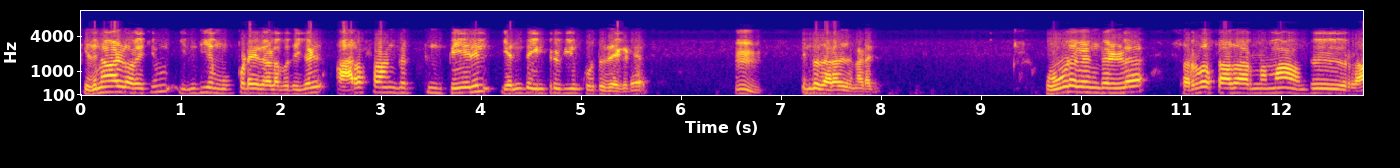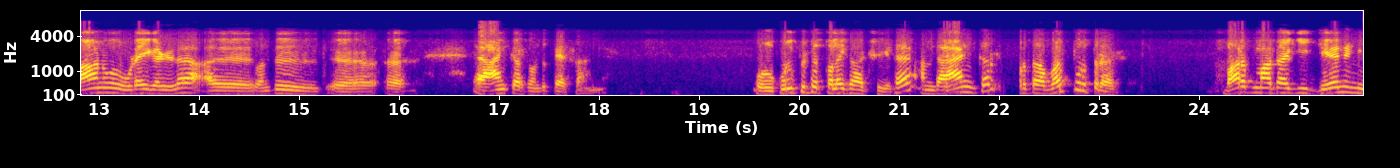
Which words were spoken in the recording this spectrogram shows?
இதனால் வரைக்கும் இந்திய முப்படை தளபதிகள் அரசாங்கத்தின் பேரில் எந்த இன்டர்வியூவும் கொடுத்ததே கிடையாது. ம். இந்த தடவை இது நடக்குது. ஊடகங்கள்ல சர்வசாதாரணமா வந்து ராணுவ உடைகள்ல வந்து ஆங்கர்ஸ் வந்து பேசுறாங்க. ஒரு குறிப்பிட்ட தொலைக்காட்சியில அந்த ஆங்கர் ஒருத்தர் வற்புறுத்துறாரு. பாரத் மாதா கி ஜேன்னு நீ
